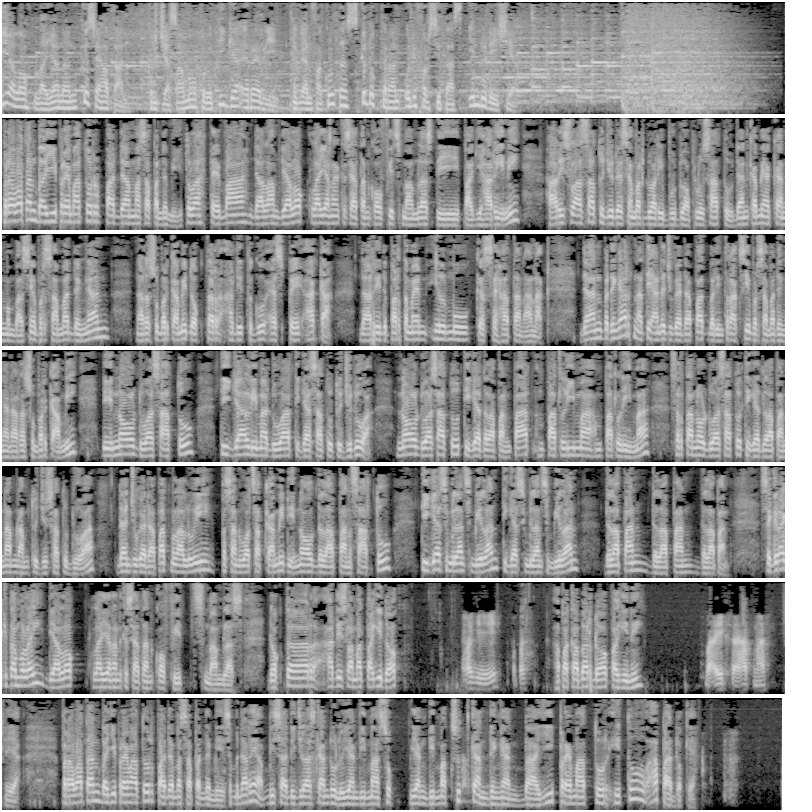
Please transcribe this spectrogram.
Dialog Layanan Kesehatan kerjasama Pro 3 RRI dengan Fakultas Kedokteran Universitas Indonesia. Perawatan bayi prematur pada masa pandemi. Itulah tema dalam dialog layanan kesehatan COVID-19 di pagi hari ini, hari Selasa 7 Desember 2021. Dan kami akan membahasnya bersama dengan narasumber kami Dr. Adi Teguh SPAK dari Departemen Ilmu Kesehatan Anak. Dan pendengar, nanti Anda juga dapat berinteraksi bersama dengan narasumber kami di 021 352 3172, 021 384 4545, serta 021 386 712 dan juga dapat melalui pesan WhatsApp kami di 081 399 399 888. Segera kita mulai dialog layanan kesehatan COVID-19. Dokter Adi, selamat pagi dok. Pagi, apa? Apa kabar dok pagi ini? Baik, sehat mas. Iya. Perawatan bayi prematur pada masa pandemi sebenarnya bisa dijelaskan dulu yang dimasuk yang dimaksudkan dengan bayi prematur itu apa dok ya?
